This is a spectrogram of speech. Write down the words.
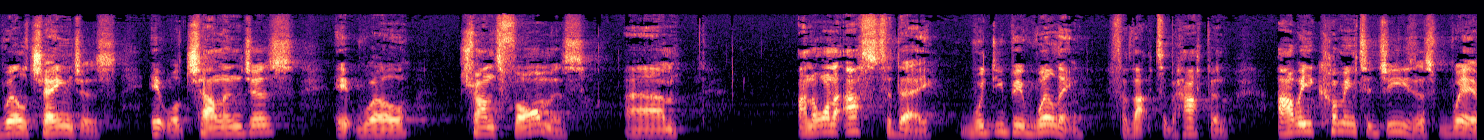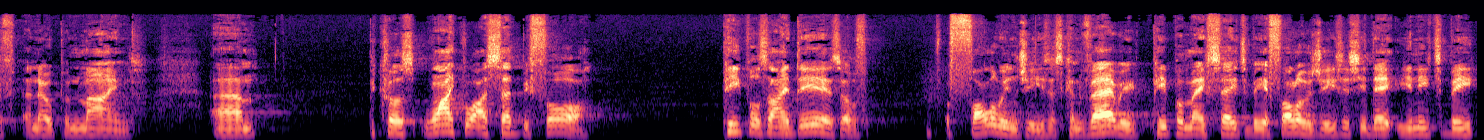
will change us. It will challenge us. It will transform us. Um, and I want to ask today would you be willing for that to happen? Are we coming to Jesus with an open mind? Um, because, like what I said before, people's ideas of following Jesus can vary. People may say to be a follower of Jesus, you need, you need to be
